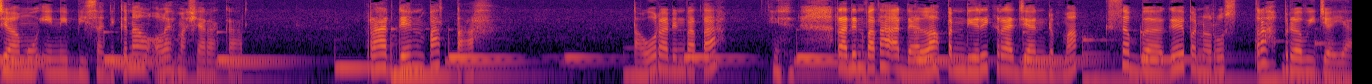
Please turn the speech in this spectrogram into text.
jamu ini bisa dikenal oleh masyarakat? Raden Patah, tahu Raden Patah? Raden Patah adalah pendiri kerajaan Demak sebagai penerus Trah Brawijaya.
